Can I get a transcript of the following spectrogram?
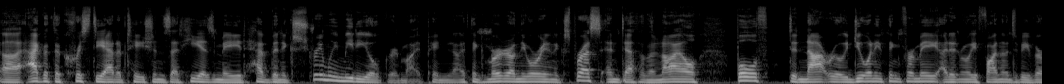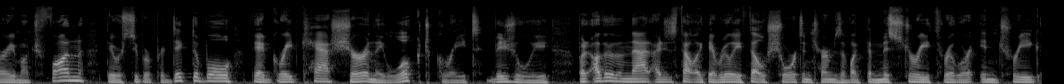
uh, Agatha Christie adaptations that he has made have been extremely mediocre, in my opinion. I think Murder on the Orient Express and Death on the Nile both did not really do anything for me. I didn't really find them to be very much fun. They were super predictable. They had great cast, sure, and they looked great visually. But other than that, I just felt like they really fell short in terms of like the mystery, thriller, intrigue,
